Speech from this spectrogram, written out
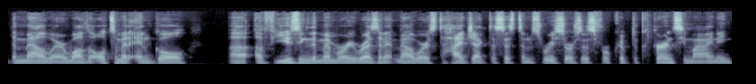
the malware. While the ultimate end goal uh, of using the memory resident malware is to hijack the system's resources for cryptocurrency mining,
